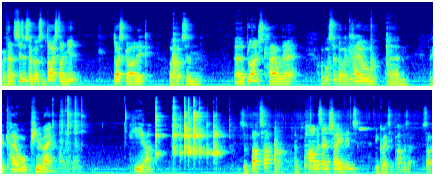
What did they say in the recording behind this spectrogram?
With that scissors, so I've got some diced onion, diced garlic. I've got some uh, blanched kale there. I've also got a kale, um, like a kale puree here. Some butter and parmesan shavings and grated parmesan. So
